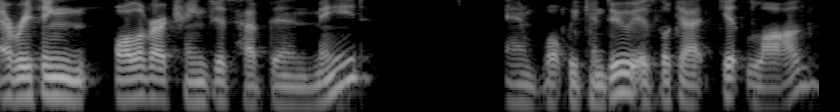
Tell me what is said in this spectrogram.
everything, all of our changes have been made. And what we can do is look at git log.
